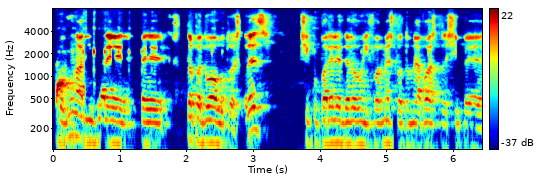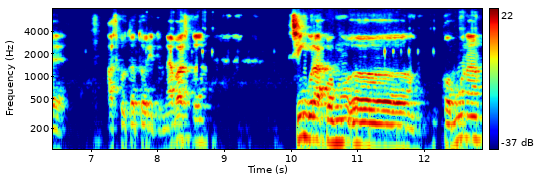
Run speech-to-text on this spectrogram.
Comuna din care pe, stă pe două autostrăzi și cu părere de rău informez pe dumneavoastră și pe ascultătorii dumneavoastră, singura uh, comună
